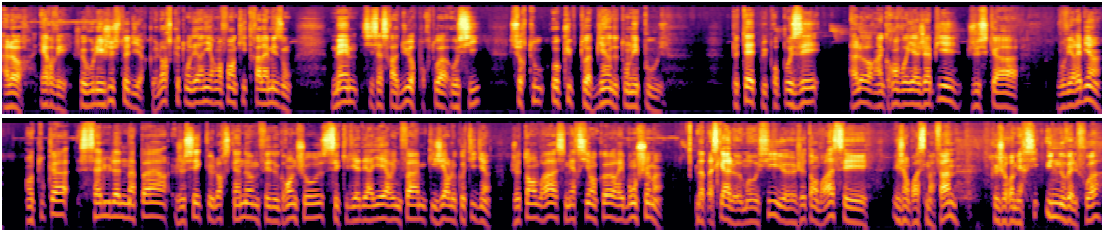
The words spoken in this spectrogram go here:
Alors, Hervé, je voulais juste te dire que lorsque ton dernier enfant quittera la maison, même si ça sera dur pour toi aussi, surtout occupe-toi bien de ton épouse peut-être lui proposer alors un grand voyage à pied jusqu'à... Vous verrez bien. En tout cas, salut là de ma part, je sais que lorsqu'un homme fait de grandes choses, c'est qu'il y a derrière une femme qui gère le quotidien. Je t'embrasse, merci encore et bon chemin. Bah Pascal, moi aussi, euh, je t'embrasse et, j'embrasse ma femme, que je remercie une nouvelle fois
